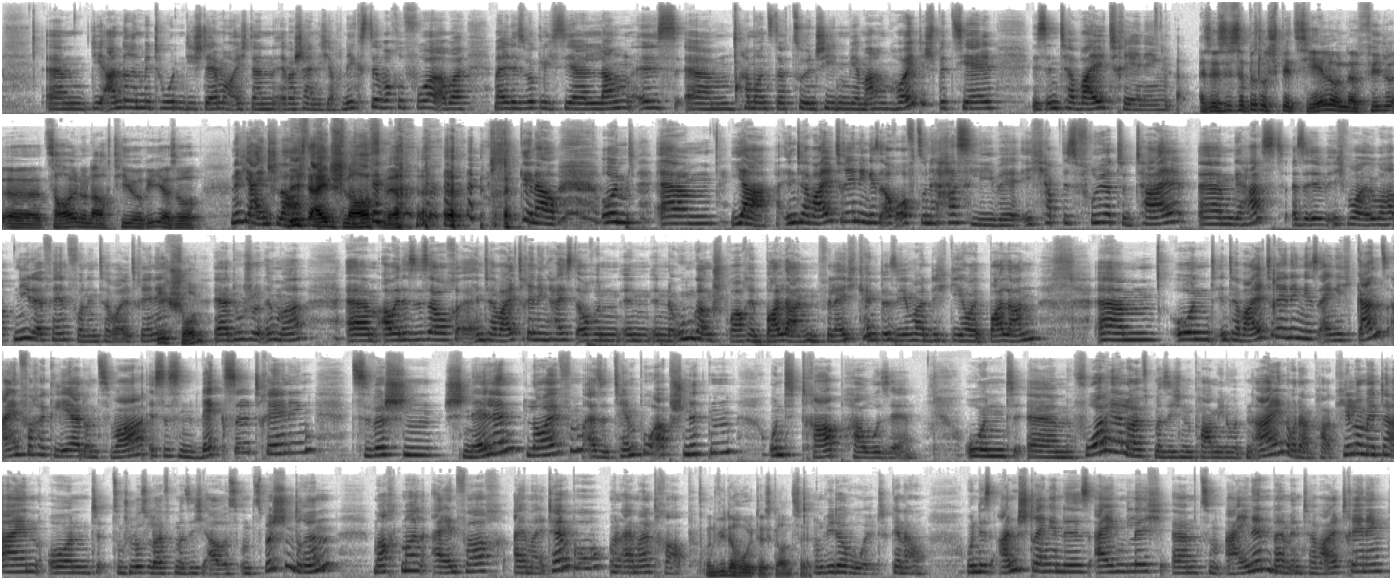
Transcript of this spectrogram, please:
Ähm, die anderen Methoden, die stellen wir euch dann äh, wahrscheinlich auch nächste Woche vor, aber weil das wirklich sehr lang ist, ähm, haben wir uns dazu entschieden, wir machen heute speziell das Intervalltraining. Also es ist ein bisschen speziell und viel äh, Zahlen und auch Theorie, also nicht einschlafen. Nicht einschlafen, ja. genau. Und ähm, ja, Intervalltraining ist auch oft so eine Hassliebe. Ich habe das früher total ähm, gehasst. Also ich war überhaupt nie der Fan von Intervalltraining. Ich schon. Ja, du schon immer. Ähm, aber das ist auch, Intervalltraining heißt auch in, in, in der Umgangssprache ballern. Vielleicht kennt das jemand, ich gehe heute ballern. Ähm, und Intervalltraining ist eigentlich ganz einfach erklärt. Und zwar ist es ein Wechseltraining zwischen schnellen Läufen, also Tempoabschnitten und Trabpause. Und ähm, vorher läuft man sich ein paar Minuten ein oder ein paar Kilometer ein und zum Schluss läuft man sich aus. Und zwischendrin macht man einfach einmal Tempo und einmal Trab. Und wiederholt das Ganze. Und wiederholt, genau. Und das Anstrengende ist eigentlich ähm, zum einen beim Intervalltraining,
